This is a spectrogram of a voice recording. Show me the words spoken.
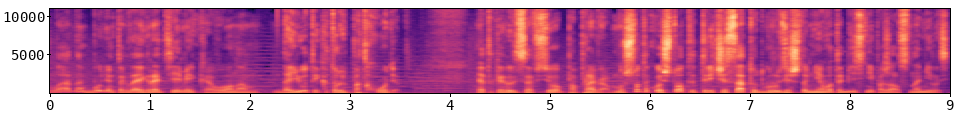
Ладно, будем тогда играть теми, кого нам дают и которые подходят. Это, как говорится, все по правилам. Ну что такое, что ты три часа тут грузишь? Что мне вот объясни, пожалуйста, на милость.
